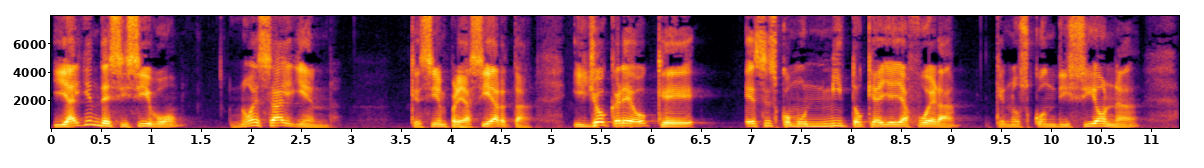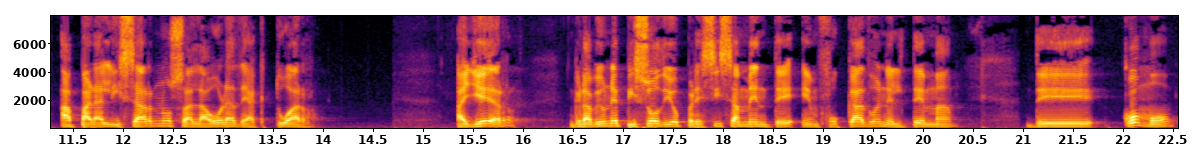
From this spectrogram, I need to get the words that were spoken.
Y alguien decisivo no es alguien que siempre acierta. Y yo creo que ese es como un mito que hay allá afuera que nos condiciona a paralizarnos a la hora de actuar. Ayer grabé un episodio precisamente enfocado en el tema de cómo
